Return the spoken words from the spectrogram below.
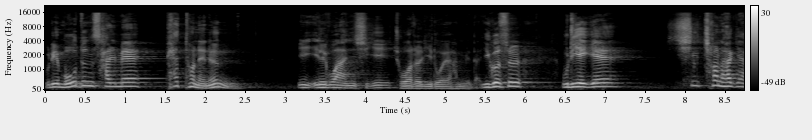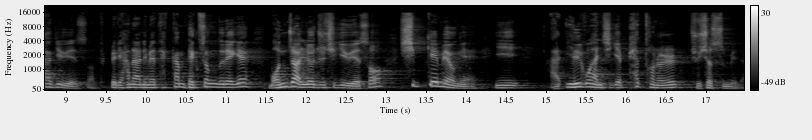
우리 모든 삶의 패턴에는 이 일과 안식이 조화를 이루어야 합니다. 이것을 우리에게 실천하게 하기 위해서 특별히 하나님의 택한 백성들에게 먼저 알려주시기 위해서 10계명의 이 일과 안식의 패턴을 주셨습니다.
